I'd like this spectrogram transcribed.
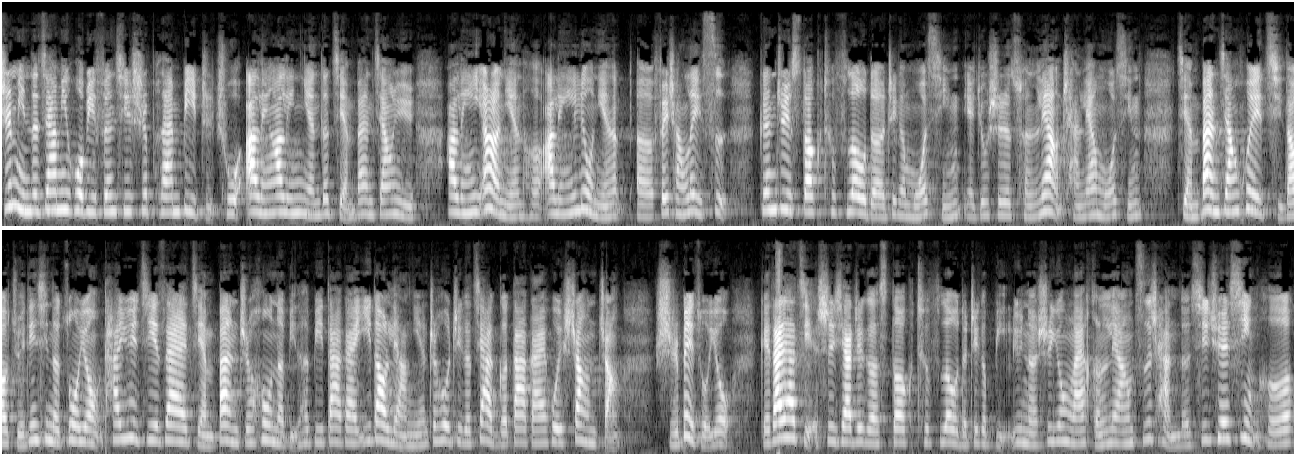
知名的加密货币分析师 Plan B 指出，二零二零年的减半将与二零一二年和二零一六年呃非常类似。根据 Stock to Flow 的这个模型，也就是存量产量模型，减半将会起到决定性的作用。它预计在减半之后呢，比特币大概一到两年之后，这个价格大概会上涨十倍左右。给大家解释一下，这个 Stock to Flow 的这个比率呢，是用来衡量资产的稀缺性和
